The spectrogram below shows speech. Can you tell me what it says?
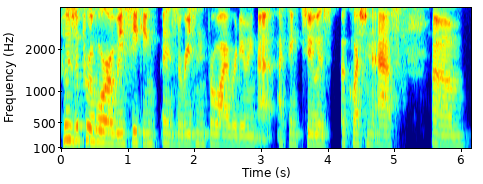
whose approval are we seeking is the reason for why we're doing that. I think too is a question to ask um,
